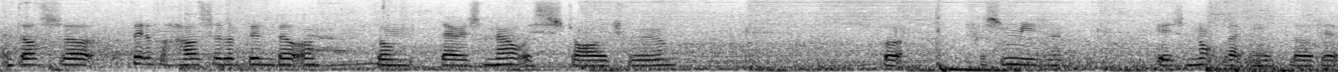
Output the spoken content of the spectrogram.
and also a bit of a house will have been built on. There is now a storage room but for some reason it's not letting me upload it,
